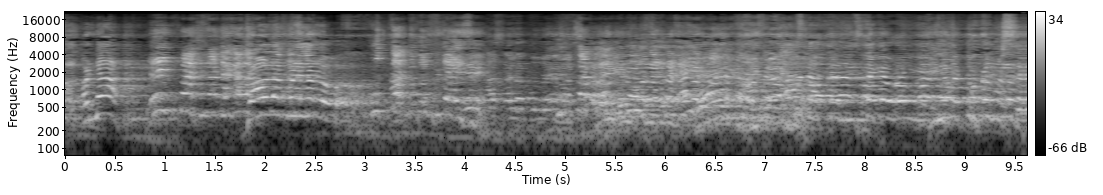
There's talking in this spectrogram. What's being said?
খুলে যাও না যাও না খুলে গেল নিচ থেকে ওরা ইংরেজের টুকরো মারছে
